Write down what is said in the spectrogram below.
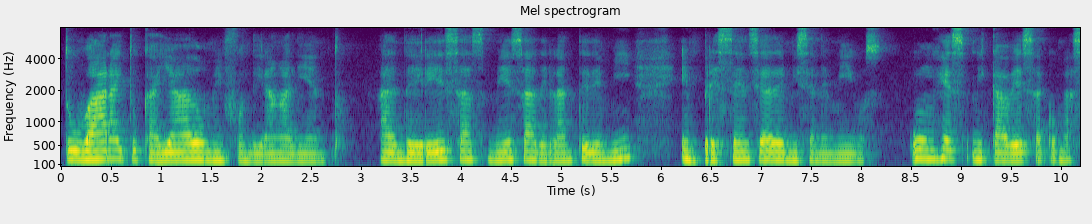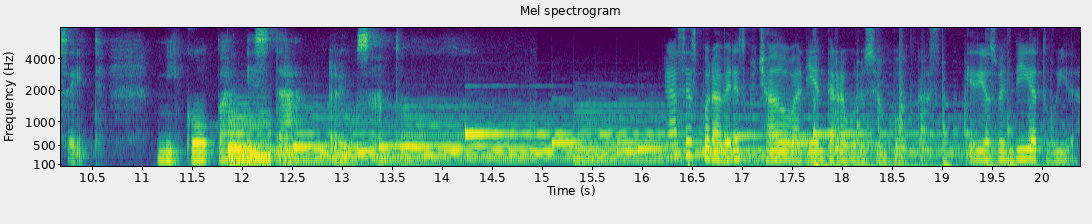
Tu vara y tu callado me infundirán aliento. Aderezas mesa delante de mí en presencia de mis enemigos. Unges mi cabeza con aceite. Mi copa está rebosando. Gracias por haber escuchado Valiente Revolución Podcast. Que Dios bendiga tu vida.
